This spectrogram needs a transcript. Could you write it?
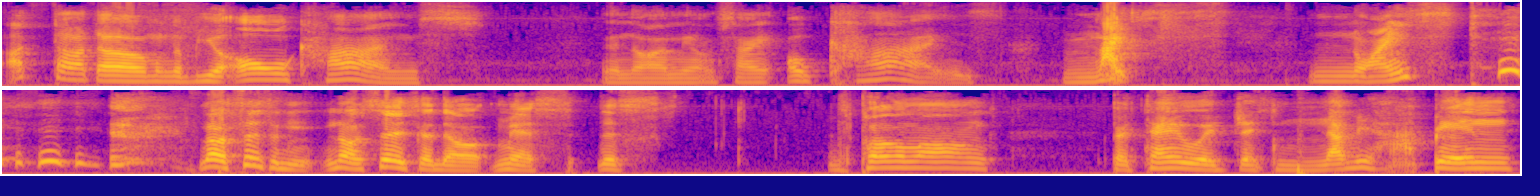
I thought um gonna be all kinds. You know what I mean? I'm saying all kinds. Nice, nice. no, seriously, no, seriously though, Miss. This this prolonged pretend it just never happened.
